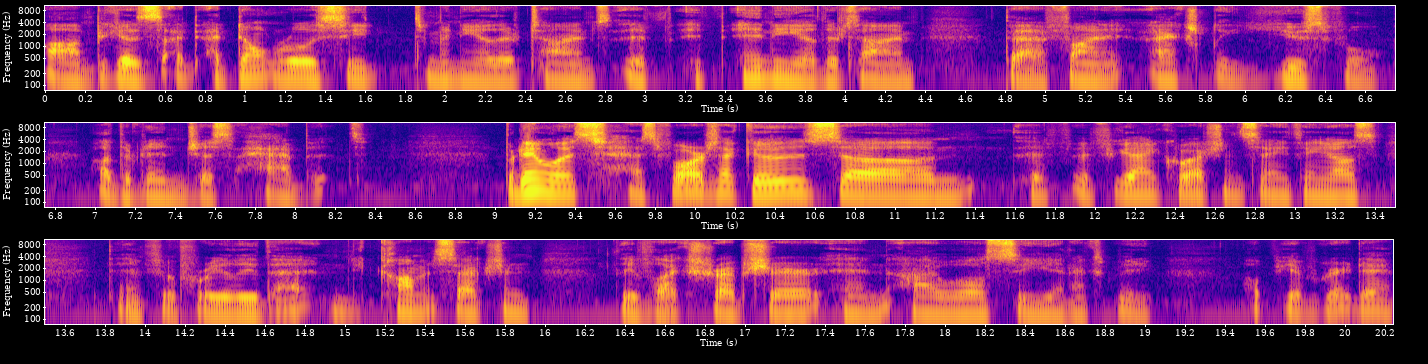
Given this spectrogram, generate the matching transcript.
um, because I, I don't really see too many other times, if if any other time, that I find it actually useful other than just habit. But anyways, as far as that goes, um, if, if you got any questions, anything else, then feel free to leave that in the comment section. Leave like, subscribe, share, and I will see you next video. Hope you have a great day.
